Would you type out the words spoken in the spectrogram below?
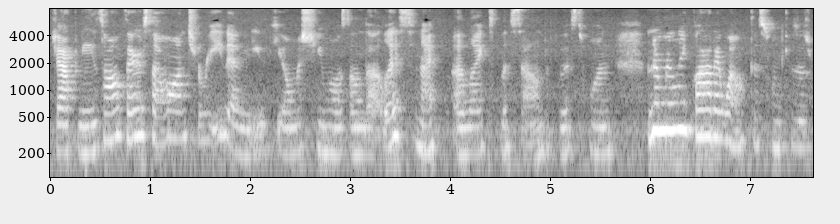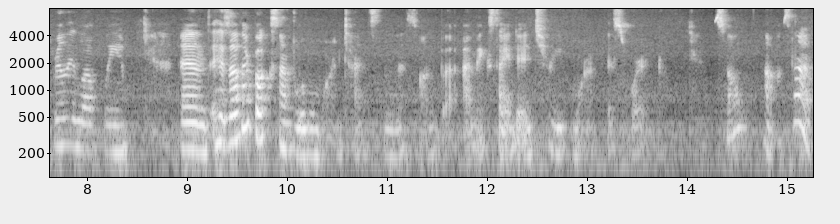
Japanese authors I want to read, and Yukio Mishima was on that list, and I, I liked the sound of this one. And I'm really glad I went with this one because it was really lovely. And his other books sound a little more intense than this one, but I'm excited to read more of his work. So that was that.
